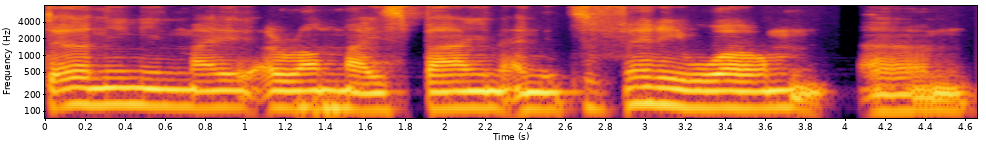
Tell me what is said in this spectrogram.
turning in my around my spine and it's very warm um,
